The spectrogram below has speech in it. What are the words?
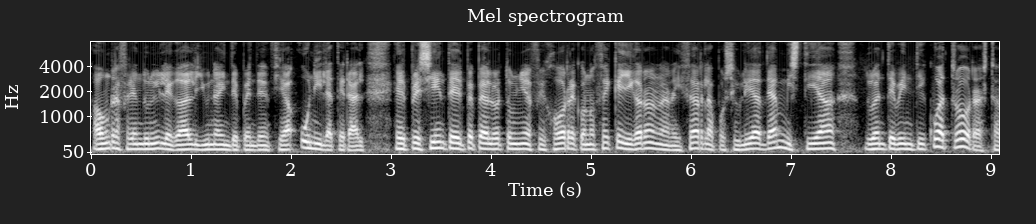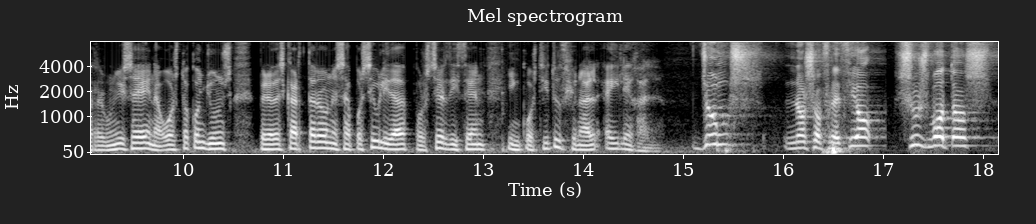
a un referéndum ilegal y una independencia unilateral. El presidente del PP, Alberto Núñez Fijó, reconoce que llegaron a analizar la posibilidad de amnistía durante 24 horas tras reunirse en agosto con Junts, pero descartaron esa posibilidad por ser, dicen, inconstitucional e ilegal. Junts nos ofreció sus votos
